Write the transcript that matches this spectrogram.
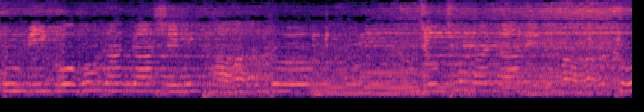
তুমি কোন আকাশে থাকো যোজনা গানে মাখো।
